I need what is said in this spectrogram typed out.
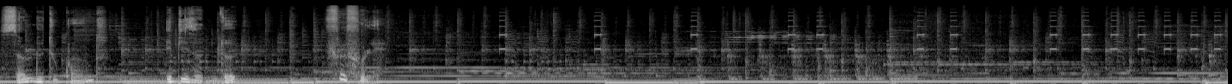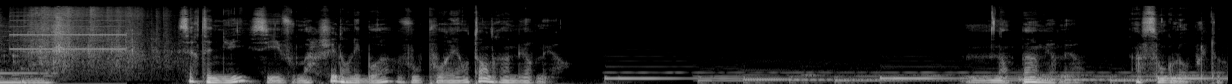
Sol de tout compte, épisode 2, Feu follet. Certaines nuits, si vous marchez dans les bois, vous pourrez entendre un murmure. Non, pas un murmure, un sanglot plutôt.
